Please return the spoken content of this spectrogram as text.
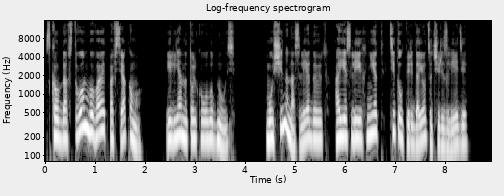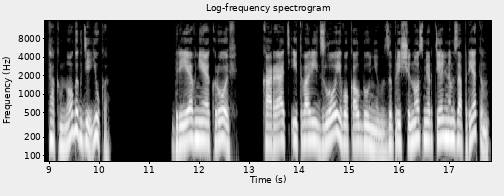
С колдовством бывает по-всякому. Ильяна только улыбнулась. Мужчины наследуют, а если их нет, титул передается через леди. Так много где, Юка. Древняя кровь, Карать и творить зло его колдуньям запрещено смертельным запретом.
